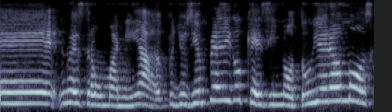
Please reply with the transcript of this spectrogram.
eh, nuestra humanidad. Pues yo siempre digo que si no tuviéramos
